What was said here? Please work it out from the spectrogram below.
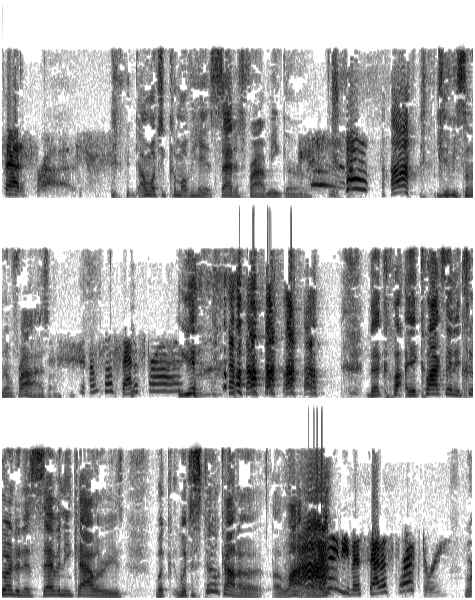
status fries. I want you to come over here and satisfy me, girl. Give me some of them fries. I'm so satisfied. Yeah. the clock, it clocks in at 270 calories, but, which is still kind of a lot, I right? ain't even satisfactory. the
